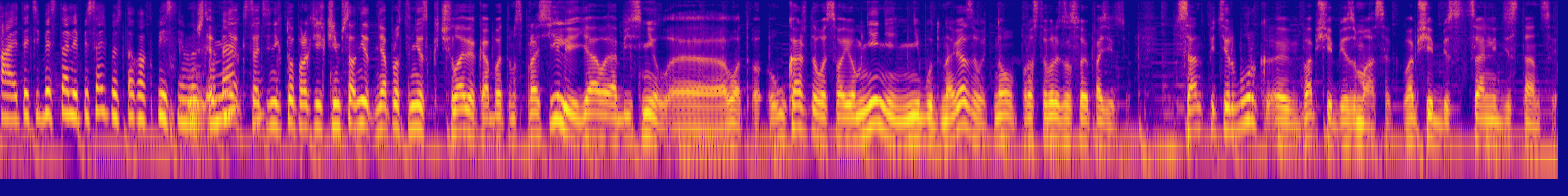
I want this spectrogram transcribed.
А, это тебе стали писать после того, как песня вышла, Мне, да? кстати, никто практически не писал. Нет, меня просто несколько человек об этом спросили, я объяснил. э, вот, у каждого свое мнение, не буду навязывать, но просто выразил свою позицию. Санкт-Петербург э, вообще без масок, вообще без социальной дистанции.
